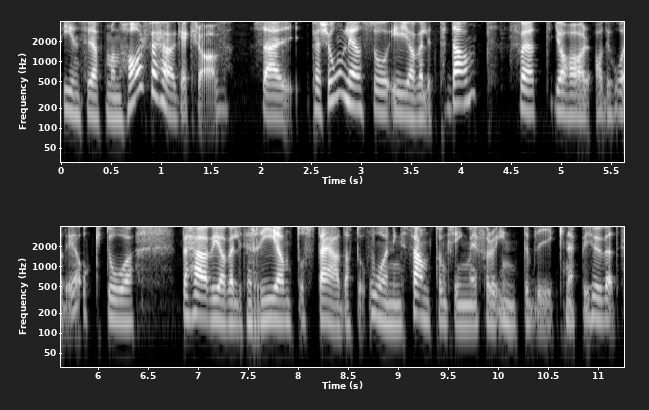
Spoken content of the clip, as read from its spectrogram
inser att man har för höga krav så här, personligen så är jag väldigt pedant för att jag har ADHD och då behöver jag väldigt rent och städat och ordningsamt omkring mig för att inte bli knäpp i huvudet.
